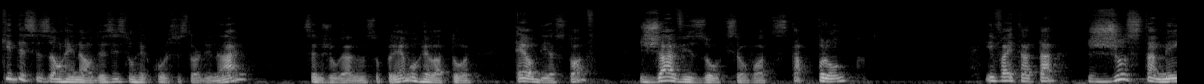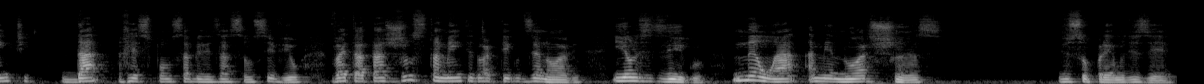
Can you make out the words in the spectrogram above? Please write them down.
Que decisão, Reinaldo? Existe um recurso extraordinário sendo julgado no Supremo, o relator é o Dias Toffoli, já avisou que seu voto está pronto e vai tratar justamente da responsabilização civil. Vai tratar justamente do artigo 19. E eu lhes digo: não há a menor chance de o Supremo dizer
